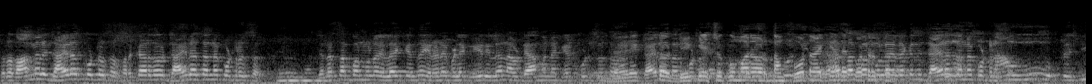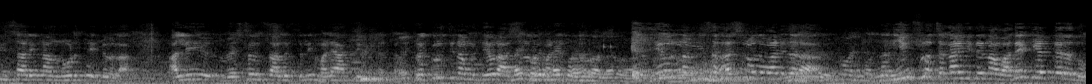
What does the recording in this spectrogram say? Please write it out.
ಸರ್ ಅದಾದ್ಮೇಲೆ ಜಾಹೀರಾತು ಕೊಟ್ಟರು ಸರ್ ಸರ್ಕಾರದವರು ಜಾಹೀರಾತನ್ನ ಕೊಟ್ಟರು ಸರ್. ಜನಸಂಪನ್ಮೂಲ ಜಲಸಂಪನ್ಮೂಲ ಇಲಾಖೆಯಿಂದ ಎರಡನೇ ಬೆಳೆಗೆ ನೀರಿಲ್ಲ ನಾವು ಡ್ಯಾಮ್ ಅನ್ನ ಗೇಟ್ ಕೊಡಿಸು ಅಂತ ಡೈರೆಕ್ಟ್ ಜಾಹೀರಾತನ್ನ ಡಿ ಕೆ ಕೊಟ್ರು. ಶಿವಕುಮಾರ್ ಅವ್ರು ತಮ್ಮ ಫೋಟೋ ಹಾಕಿದ್ರೆ ಕೊಟ್ಟರು ಜಲಸಂಪನ್ಮೂಲ ಇಲಾಖೆಯಿಂದ ಜಾಹೀರಾತನ್ನ ಕೊಟ್ಟರು ನಾವು ಪ್ರತಿ ಸಾರಿ ನಾವು ನೋಡ್ತಾ ಇದ್ದೀವಲ್ಲ ಅಲ್ಲಿ ವೆಸ್ಟರ್ನ್ ಸಾಲದಲ್ಲಿ ಮಳೆ ಆಗ್ತಿರ್ಲಿಲ್ಲ ಸರ್. ಪ್ರಕೃತಿ ನಮ್ಗೆ ದೇವರ ಆಶೀರ್ವಾದ ಮಾಡಿದ್ದಾರೆ. ದೇವ್ರು ನಮ್ಗೆ ಆಶೀರ್ವಾದ ಮಾಡಿದಾರ. ಇನ್ಫ್ಲೋ ಚೆನ್ನಾಗಿದೆ ನಾವು ಅದೇ ಕೇಳ್ತಾ ಇರೋದು.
